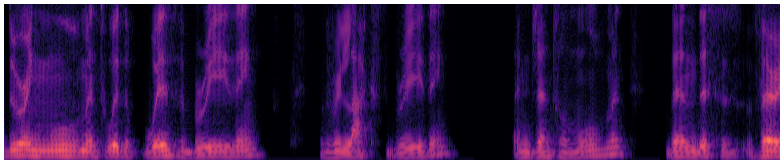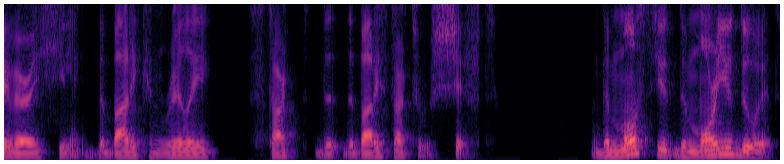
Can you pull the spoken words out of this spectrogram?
during movement with with breathing, with relaxed breathing and gentle movement, then this is very very healing. The body can really start the, the body start to shift. The most you the more you do it,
